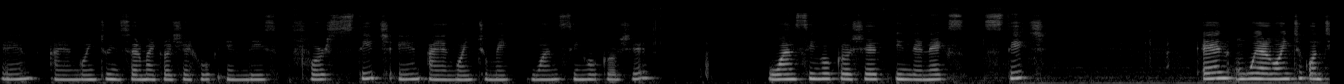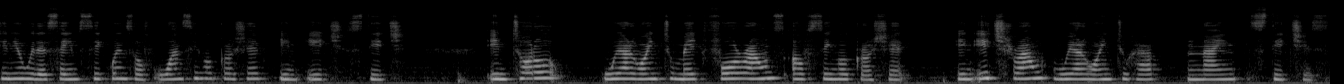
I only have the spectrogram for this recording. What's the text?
And I am going to insert my crochet hook in this first stitch and I am going to make one single crochet, one single crochet in the next stitch. And we are going to continue with the same sequence of one single crochet in each stitch. In total, we are going to make four rounds of single crochet. In each round we are going to have nine stitches.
